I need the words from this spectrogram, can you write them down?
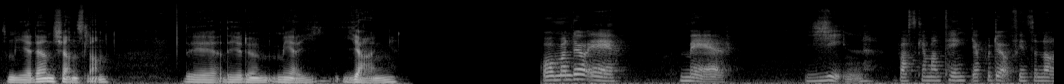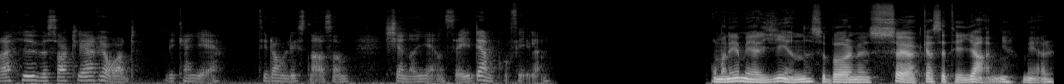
som ger den känslan, det, det är ju mer yang. Om man då är mer yin, vad ska man tänka på då? Finns det några huvudsakliga råd vi kan ge till de lyssnare som känner igen sig i den profilen? Om man är mer yin så bör man söka sig till yang mer.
